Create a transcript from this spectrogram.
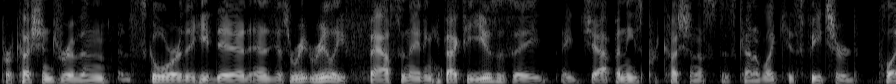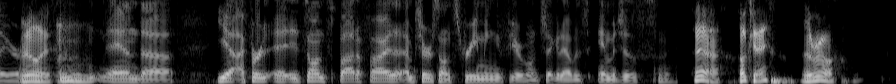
avant-garde, percussion-driven score that he did, and it's just re- really fascinating. In fact, he uses a a Japanese percussionist as kind of like his featured player. Really? and uh, yeah, I've heard it's on Spotify. I'm sure it's on streaming if you ever want to check it out. It's Images, Yeah. Okay. I will.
